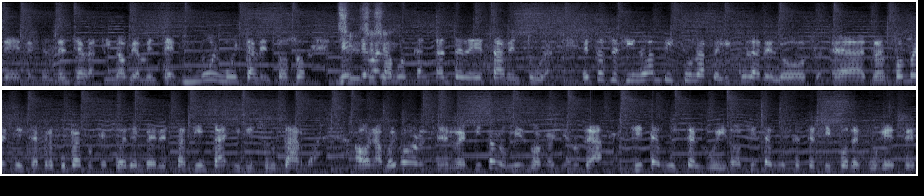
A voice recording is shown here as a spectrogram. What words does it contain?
de descendencia latina, obviamente, muy, muy talentoso, y él Sí, lleva la voz cantante de esta aventura. Entonces, si no han visto una película de los eh, Transformers, ni se preocupen porque pueden ver esta cinta y disfrutarla. Ahora, vuelvo, eh, repito lo mismo, Roger. O sea, si te gusta el ruido, si te gusta este tipo de juguetes,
